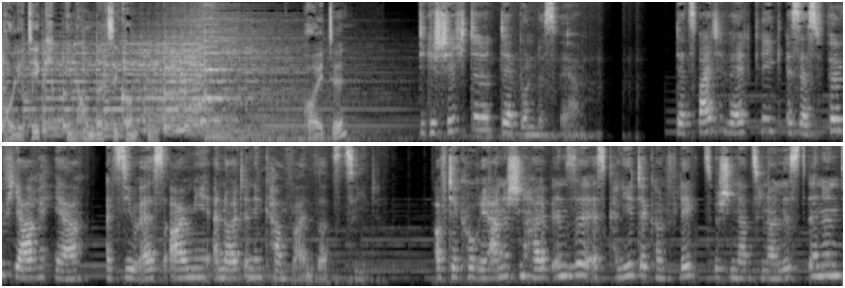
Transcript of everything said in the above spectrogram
Politik in 100 Sekunden. Heute die Geschichte der Bundeswehr. Der Zweite Weltkrieg ist erst fünf Jahre her, als die US Army erneut in den Kampfeinsatz zieht. Auf der koreanischen Halbinsel eskaliert der Konflikt zwischen Nationalistinnen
